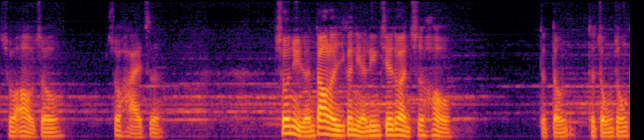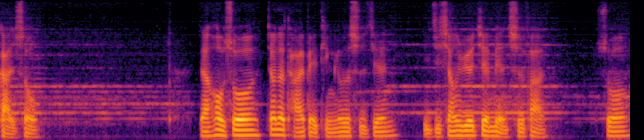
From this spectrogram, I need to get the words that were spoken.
说澳洲，说孩子。说女人到了一个年龄阶段之后的等的种种感受，然后说将在台北停留的时间，以及相约见面吃饭，说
